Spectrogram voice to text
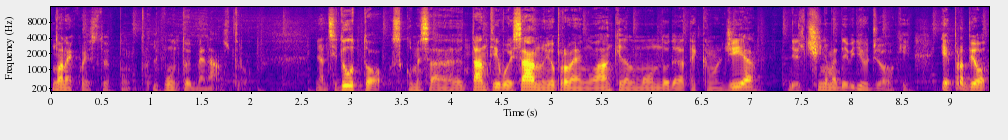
Non è questo il punto, il punto è ben altro. Innanzitutto, come sa, tanti di voi sanno, io provengo anche dal mondo della tecnologia, del cinema e dei videogiochi e proprio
